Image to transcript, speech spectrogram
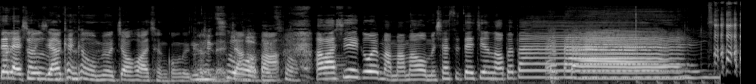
再来上一集，要看看我们有教化成功的可能，这样好不好？好了，谢谢各位妈妈们，我们下次再见喽，拜拜，拜拜。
